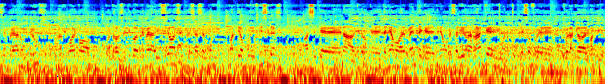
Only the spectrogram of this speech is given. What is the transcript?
siempre dan un plus para jugar con, contra los equipos de primera división, siempre se hacen muy, partidos muy difíciles, así que nada, creo que teníamos en mente que teníamos que salir de arranque y bueno, eso fue, fue la clave del partido.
